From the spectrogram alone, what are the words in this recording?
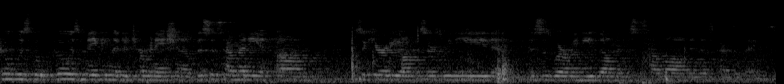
who was the, who was making the determination of this is how many, um, security officers we need, and this is where we need them, and this is how long, and those kinds of things?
